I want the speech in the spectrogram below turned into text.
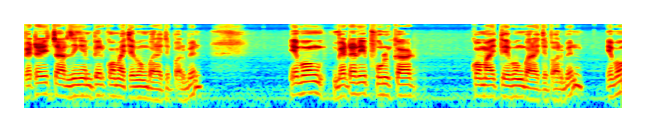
battery charging ampere কমাইতে এবং বাড়াইতে পারবেন এবং ব্যাটারি ফুল কার্ড কমাইতে এবং বাড়াইতে পারবেন এবং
